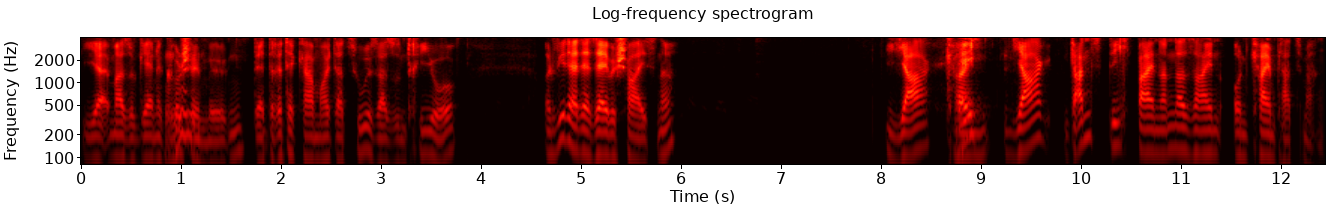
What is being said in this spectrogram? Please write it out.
die ja immer so gerne kuscheln mhm. mögen. Der dritte kam heute dazu, ist also ein Trio. Und wieder derselbe Scheiß, ne? Ja, kein, ja, ganz dicht beieinander sein und keinen Platz machen.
